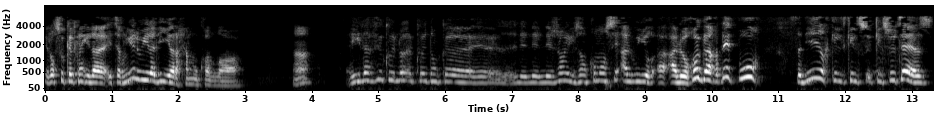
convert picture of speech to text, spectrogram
Et lorsque quelqu'un il a éternué, lui il a dit Yarhamukallah. Hein? Et il a vu que, donc euh, les, gens ils ont commencé à lui à le regarder pour c'est-à-dire qu'il se- qu'il se taise.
